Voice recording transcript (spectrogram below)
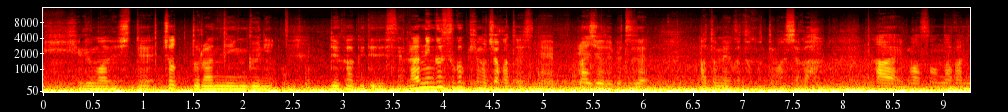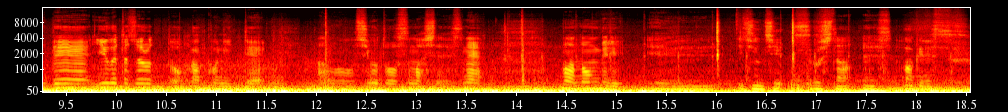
昼までしてちょっとランニングに出かけてですねランニングすごく気持ちよかったですね。ラジオで別でまとめようかと思ってましたが。はいまあそんな感じで夕方ちょろっと学校に行ってあの仕事を済ましてですねまあのんびり、えー一日過ごした、えーわけです。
